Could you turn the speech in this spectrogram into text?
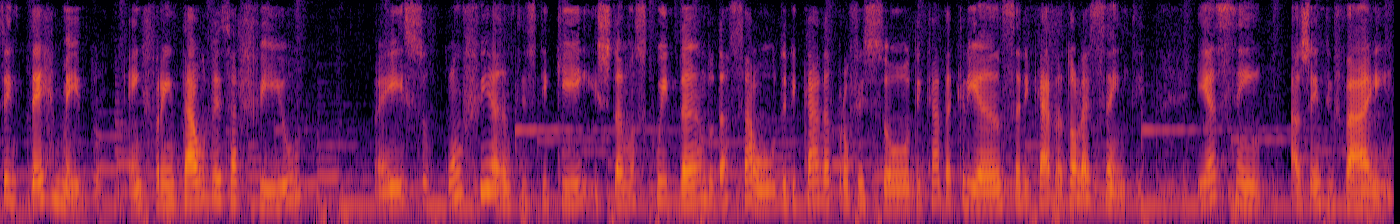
sem ter medo, é enfrentar o desafio é isso, confiantes de que estamos cuidando da saúde de cada professor, de cada criança, de cada adolescente. E assim a gente vai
